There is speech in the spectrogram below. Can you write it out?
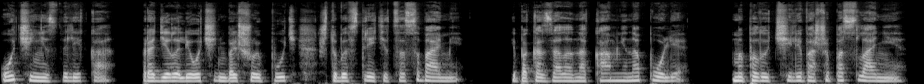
«Очень издалека. Проделали очень большой путь, чтобы встретиться с вами». И показала на камни на поле. «Мы получили ваше послание».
